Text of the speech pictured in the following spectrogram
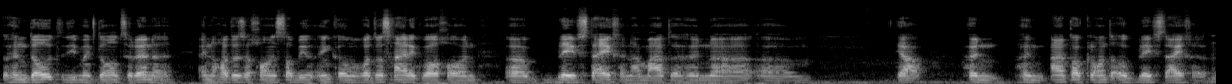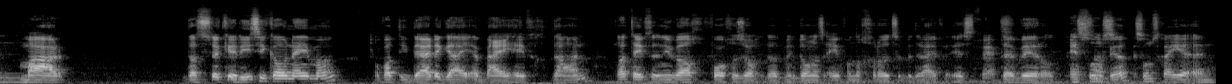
hun dood die McDonald's runnen. En dan hadden ze gewoon een stabiel inkomen, wat waarschijnlijk wel gewoon eh, bleef stijgen naarmate hun, eh, ehm, ja, hun, hun aantal klanten ook bleef stijgen. Maar dat stukje risico nemen, wat die derde guy erbij heeft gedaan, dat heeft er nu wel voor gezorgd dat McDonald's een van de grootste bedrijven is ter wereld. En soms, soms kan je een,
